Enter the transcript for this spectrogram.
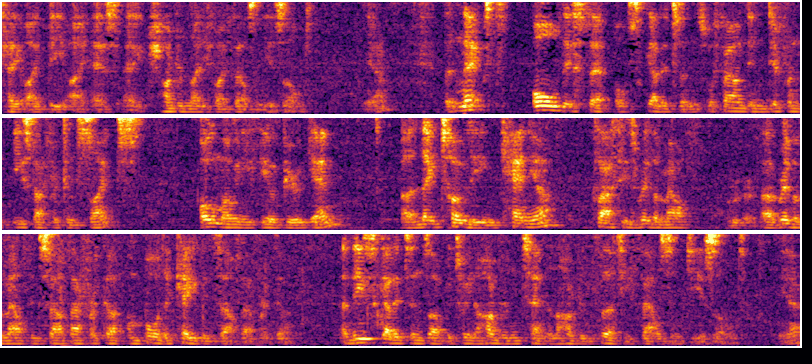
K-I-B-I-S-H, 195,000 years old. Yeah. The next oldest set of skeletons were found in different East African sites. Omo in Ethiopia again, uh, Laetoli in Kenya, Klasies River Mouth uh, river mouth in South Africa and Border Cave in South Africa. And these skeletons are between 110 and 130,000 years old. Yeah?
